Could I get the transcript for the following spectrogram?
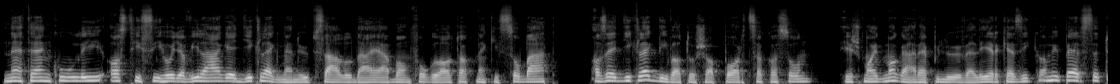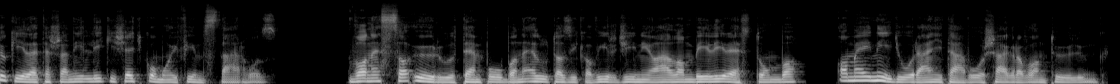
Neten Cooley azt hiszi, hogy a világ egyik legmenőbb szállodájában foglaltak neki szobát, az egyik legdivatosabb partszakaszon, és majd magárepülővel érkezik, ami persze tökéletesen illik is egy komoly filmsztárhoz. Vanessa őrült tempóban elutazik a Virginia állambéli Restonba, amely négy órányi távolságra van tőlünk.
